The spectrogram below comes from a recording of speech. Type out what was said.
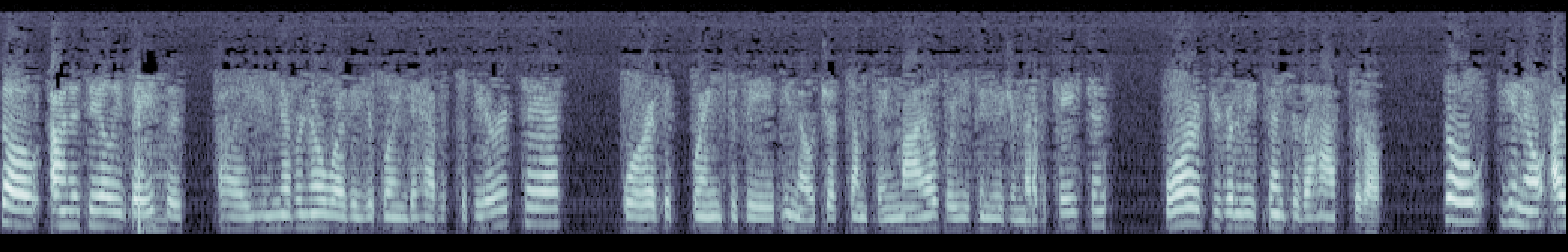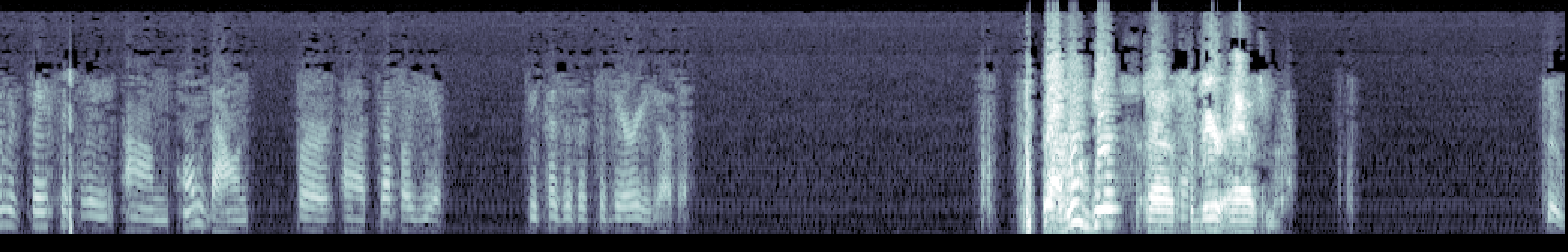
So on a daily basis, uh, you never know whether you're going to have a severe attack or if it's going to be, you know, just something mild where you can use your medication, or if you're going to be sent to the hospital. So, you know, I was basically um, homebound for uh, several years because of the severity of it. Now, who gets uh, severe asthma? So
